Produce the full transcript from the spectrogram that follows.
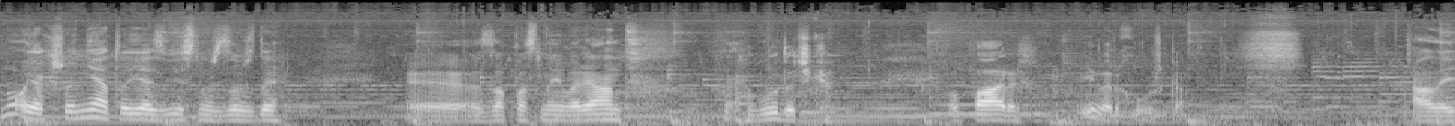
Ну, якщо ні, то є, звісно ж, завжди е, запасний варіант. Вудочка, опариш і верхушка. Але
